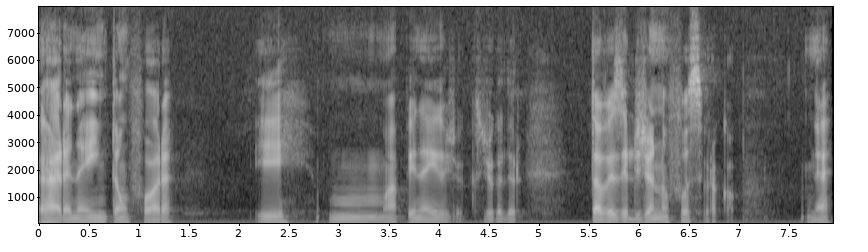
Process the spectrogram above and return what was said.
A Arena aí então fora e uma pena aí o jogador. Talvez ele já não fosse para a Copa, né?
